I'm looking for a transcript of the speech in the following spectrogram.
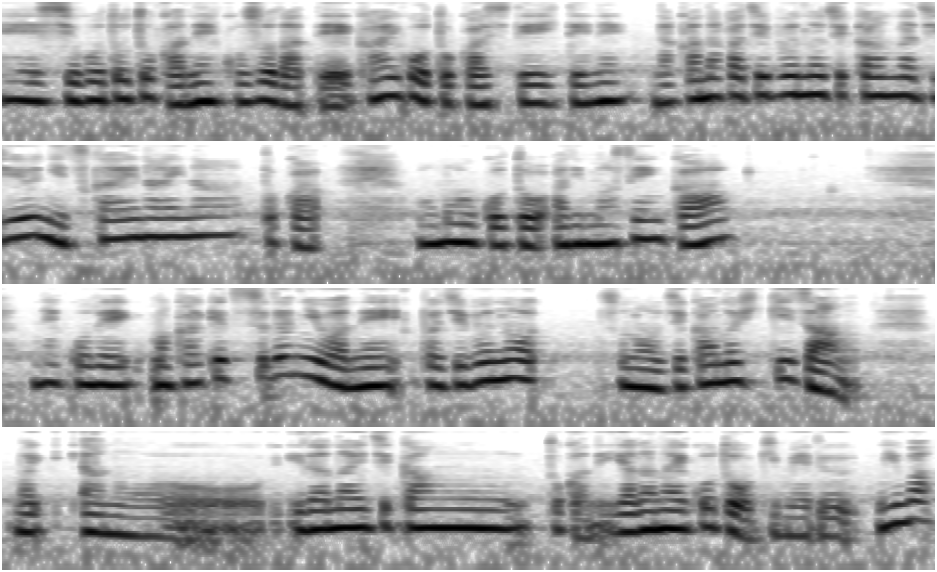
えー、仕事とかね子育て介護とかしていてねなかなか自分の時間が自由に使えないなとか思うことありませんか？ねこれ、まあ、解決するにはねやっぱ自分のその時間の引き算、まあ、あのいらない時間とかねやらないことを決めるには、ま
